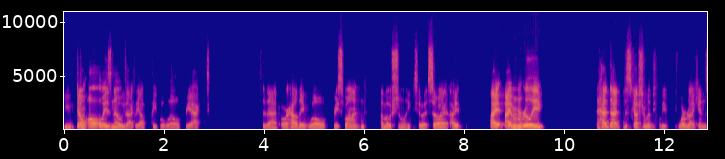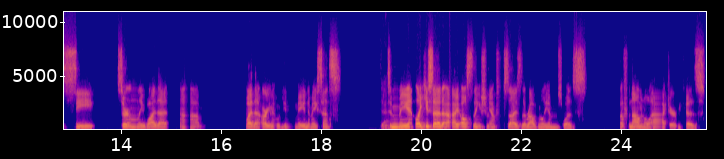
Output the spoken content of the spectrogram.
you don't always know exactly how people will react to that or how they will respond emotionally to it. So I, I, I, I haven't really had that discussion with people before, but I can see certainly why that um, why that argument would be made, and it makes sense yeah. to me. And like you said, I also think it should be emphasized that Robin Williams was a phenomenal actor because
